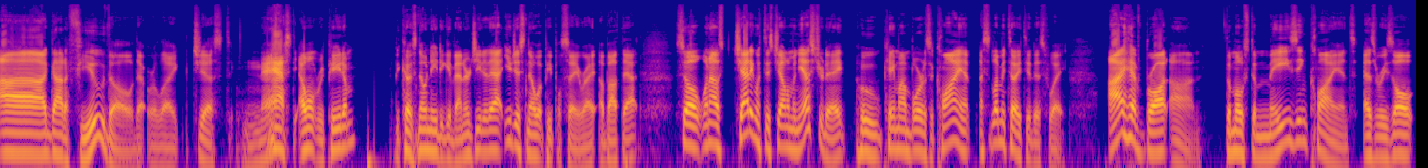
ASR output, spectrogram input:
I got a few though that were like just nasty. I won't repeat them because no need to give energy to that. You just know what people say, right, about that. So when I was chatting with this gentleman yesterday who came on board as a client, I said, let me tell you this way. I have brought on the most amazing clients as a result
